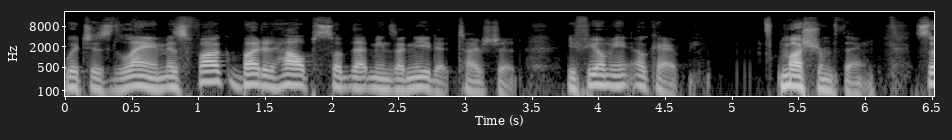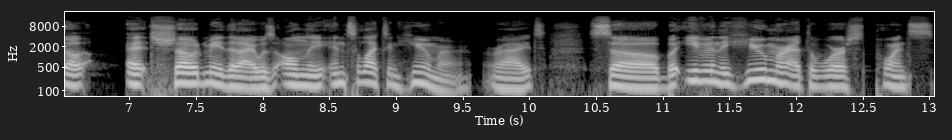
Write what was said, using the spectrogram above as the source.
which is lame as fuck, but it helps, so that means I need it type shit. You feel me? Okay mushroom thing. So it showed me that I was only intellect and humor, right? So, but even the humor at the worst points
